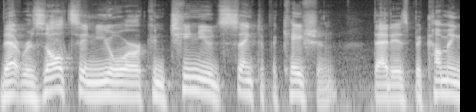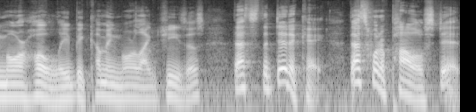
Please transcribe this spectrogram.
that results in your continued sanctification, that is, becoming more holy, becoming more like Jesus. That's the Didache. That's what Apollos did.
